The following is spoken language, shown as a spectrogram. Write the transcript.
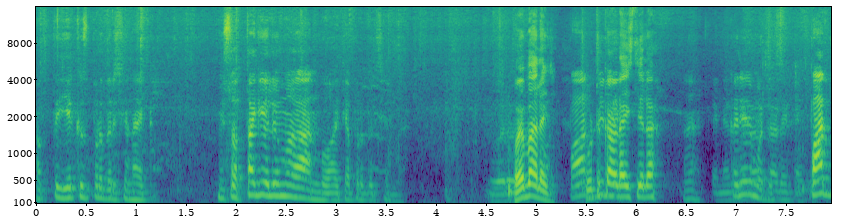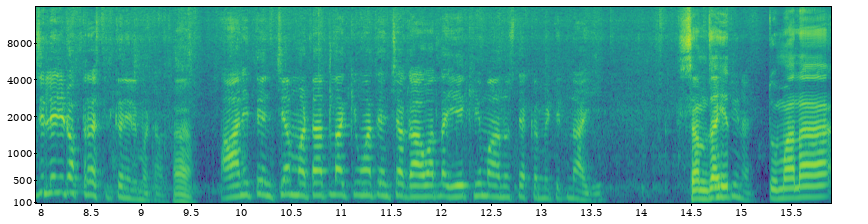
फक्त एकच प्रदर्शन आहे. मी स्वतः गेलो मला अनुभव आहे त्या प्रदर्शनाला. होय बालाजी? कुठं काढायची तिला? कनेरी मठावर पाच जिल्ह्याचे डॉक्टर असतील कनेरी मठावर. हा. आणि त्यांच्या मठातला किंवा त्यांच्या गावातला एकही माणूस त्या कमिटीत नाही. समजा हे. तुम्हाला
